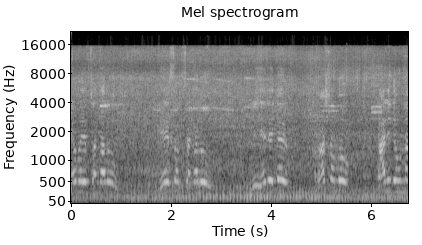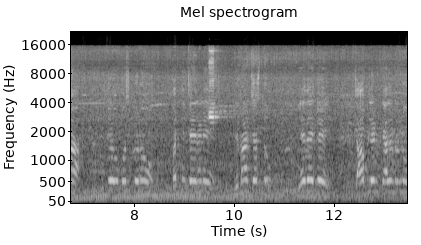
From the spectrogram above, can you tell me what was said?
ఏవైఎఫ్ సంఘాలు ఏఎస్ఎఫ్ సంఘాలు ఏదైతే రాష్ట్రంలో ఖాళీగా ఉన్న ఉద్యోగ పోస్టులను భర్తీ చేయాలని డిమాండ్ చేస్తూ ఏదైతే జాబ్ లేని క్యాలెండర్ను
